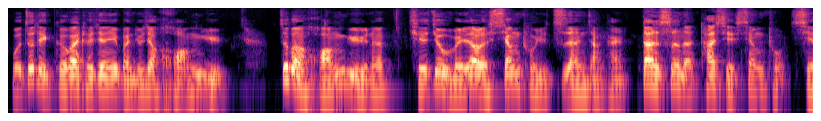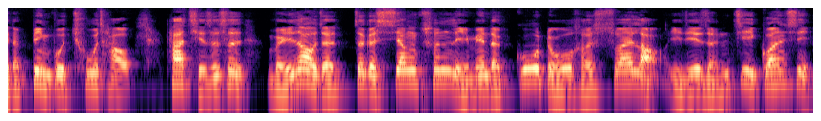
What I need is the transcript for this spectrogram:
我这里格外推荐一本，就叫《黄雨》。这本《黄语》呢，其实就围绕着乡土与自然展开，但是呢，他写乡土写的并不粗糙，他其实是围绕着这个乡村里面的孤独和衰老以及人际关系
